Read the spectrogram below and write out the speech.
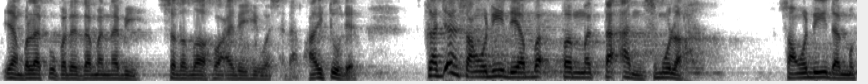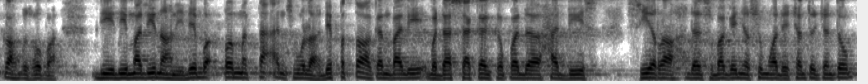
yang berlaku pada zaman Nabi sallallahu alaihi wasallam. Ha itu dia. Kerajaan Saudi dia buat pemetaan semula Saudi dan Mekah berserupa di di Madinah ni dia buat pemetaan semula dia petakan balik berdasarkan kepada hadis sirah dan sebagainya semua dia cantum-cantum.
